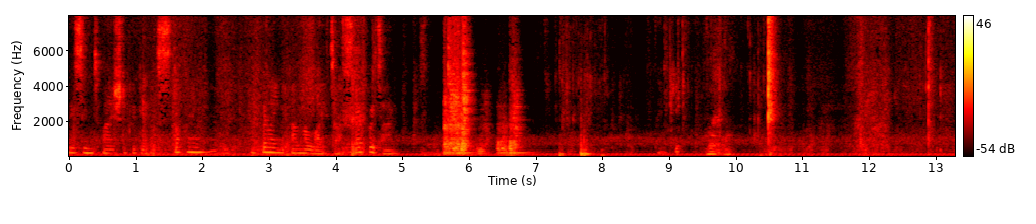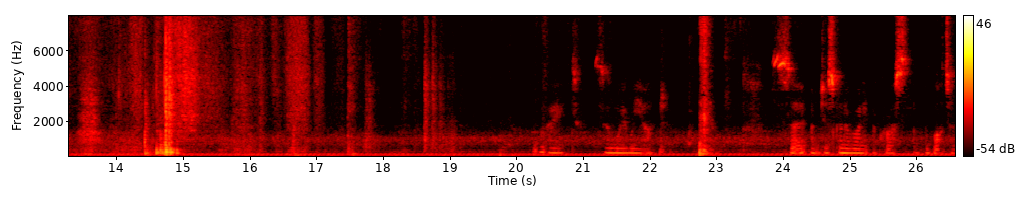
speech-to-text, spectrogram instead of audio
We seem to manage to forget the stuffing the filling and the lighter every time thank you so I'm just going to run it across the bottom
